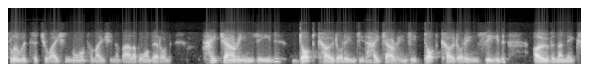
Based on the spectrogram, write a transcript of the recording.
fluid situation. More information available on that on hrnz.co.nz, hrnz.co.nz over the next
